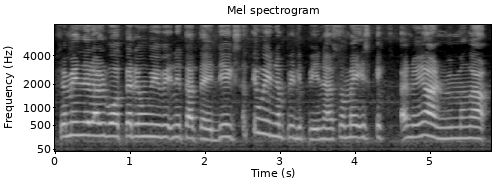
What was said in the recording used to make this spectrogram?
sa mineral water yung wiwi ni Tatay Diggs at iwi ng Pilipinas. So may ano yan, may mga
